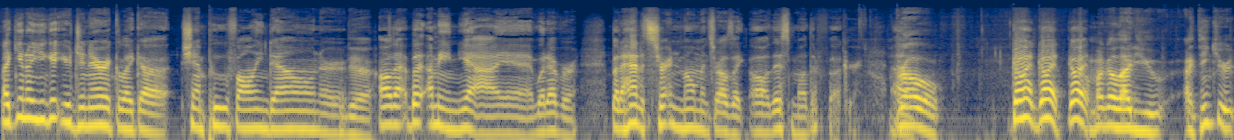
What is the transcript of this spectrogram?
Like you know, you get your generic like uh shampoo falling down or Yeah. all that. But I mean, yeah, yeah, whatever. But I had certain moments where I was like, oh, this motherfucker. Um, Bro, go ahead, go ahead, go ahead. I'm not gonna lie to you. I think your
